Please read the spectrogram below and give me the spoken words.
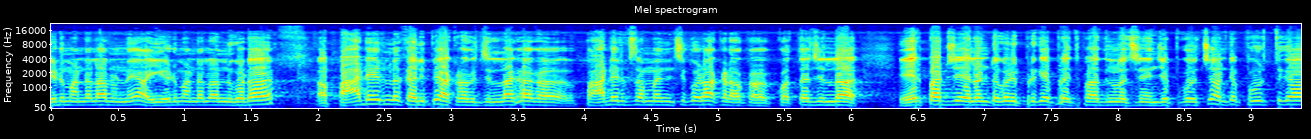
ఏడు మండలాలు ఉన్నాయి. ఆ ఏడు మండలాలను కూడా పాడేరులో కలిపి అక్కడ ఒక జిల్లాగా పాడేరుకు సంబంధించి కూడా అక్కడ ఒక కొత్త జిల్లా ఏర్పాటు చేయాలంటూ కూడా ఇప్పటికే ప్రతిపాదనలు వచ్చినాయని చెప్పుకోవచ్చు. అంటే పూర్తిగా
